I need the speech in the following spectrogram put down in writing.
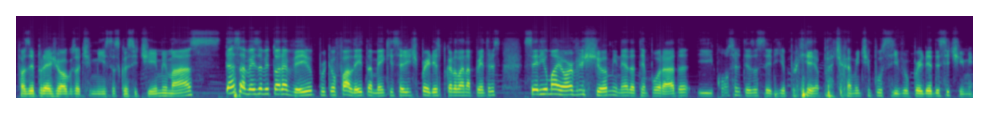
fazer pré-jogos otimistas com esse time, mas dessa vez a vitória veio, porque eu falei também que se a gente perdesse pro Carolina Panthers, seria o maior vexame né, da temporada, e com certeza seria, porque é praticamente impossível perder desse time.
